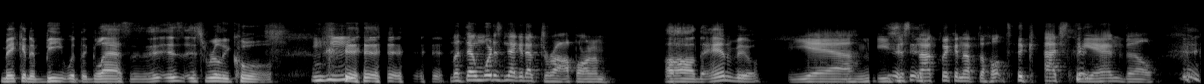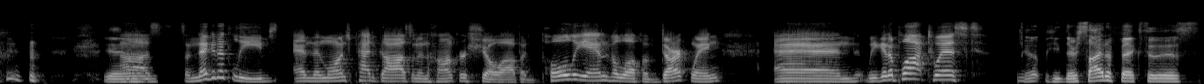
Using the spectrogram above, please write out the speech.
making a beat with the glasses. It's, it's really cool. Mm-hmm. but then what does Negaduck drop on him? Oh, the anvil. Yeah, mm-hmm. he's just not quick enough to hold to catch the anvil. yeah. Uh, so Negaduck leaves, and then Launchpad Gosalyn and Honker show up and pull the anvil off of Darkwing, and we get a plot twist. Yep, he, there's side effects to this.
